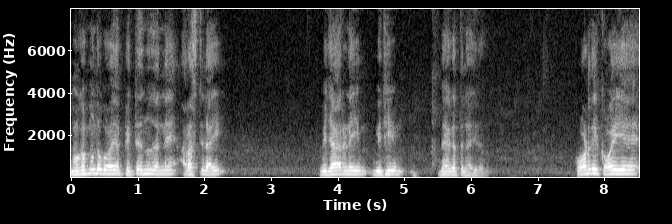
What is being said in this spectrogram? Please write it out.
മുഹമ്മദ് കോയ പിറ്റേന്ന് തന്നെ അറസ്റ്റിലായി. വിചാരണയും വിധിയും വേഗത്തിലായിരുന്നു. കോടതി കോയയെ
